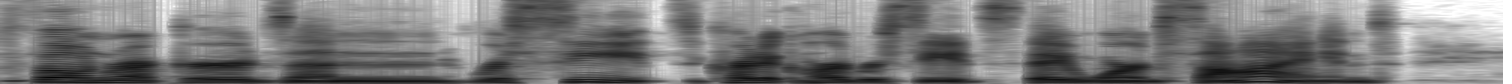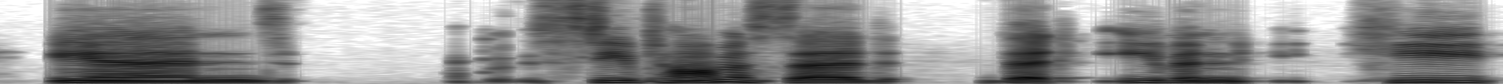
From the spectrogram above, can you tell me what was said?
phone records and receipts, credit card receipts, they weren't signed. And Steve Thomas said that even he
